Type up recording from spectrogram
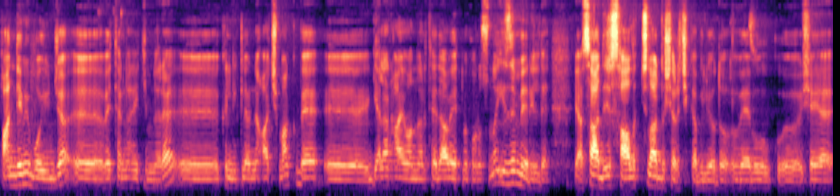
pandemi boyunca e, veteriner hekimlere e, kliniklerini açmak ve e, gelen hayvanları tedavi etme konusunda izin verildi. Ya sadece sağlıkçılar dışarı çıkabiliyordu ve bu e, şeye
